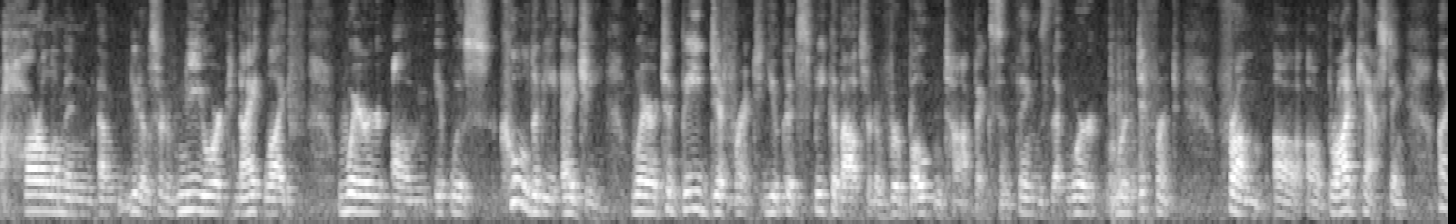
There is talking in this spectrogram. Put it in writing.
Harlem and um, you know sort of New York nightlife where um, it was cool to be edgy, where to be different you could speak about sort of verboten topics and things that were were different from uh, uh, broadcasting. Uh,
